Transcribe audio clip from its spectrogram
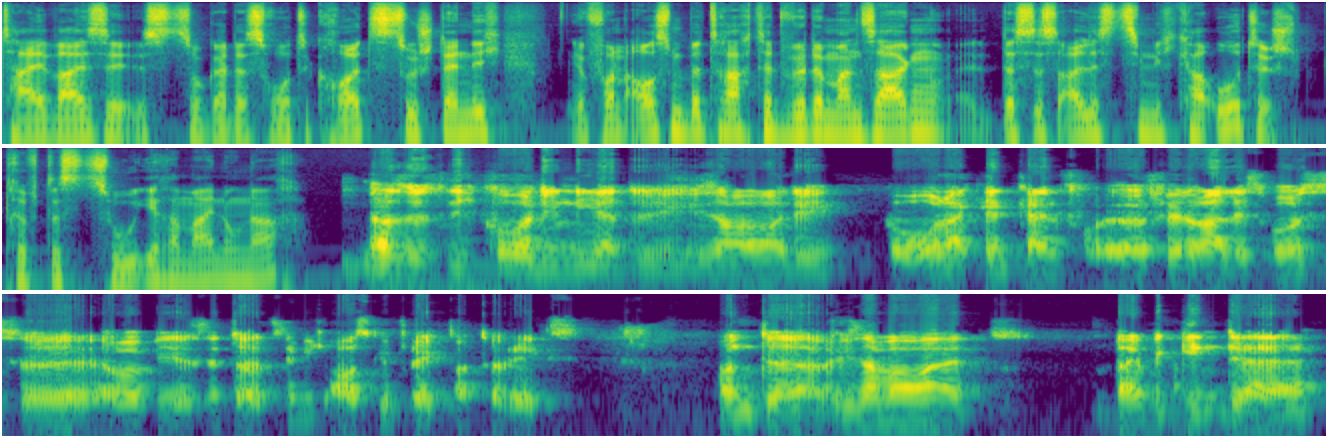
Teilweise ist sogar das Rote Kreuz zuständig. Von außen betrachtet würde man sagen, das ist alles ziemlich chaotisch. Trifft es zu Ihrer Meinung nach? Also es ist nicht koordiniert. Ich sag mal, die Corona kennt keinen äh, Föderalismus, äh, aber wir sind da ziemlich ausgeprägt unterwegs. Und äh, ich sage mal, bei Beginn der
